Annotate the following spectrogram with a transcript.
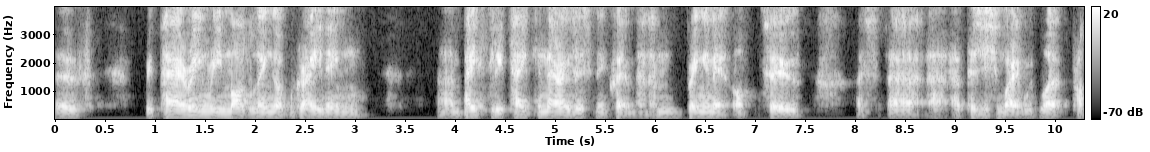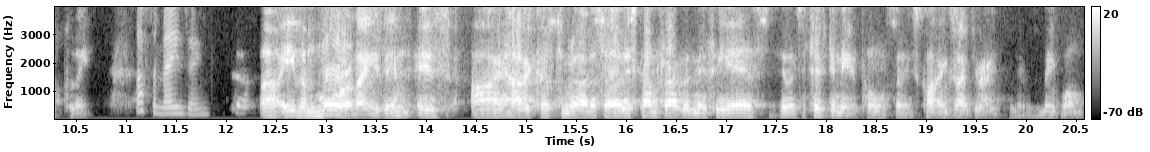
of repairing, remodeling, upgrading, um, basically taking their existing equipment and bringing it up to a, uh, a position where it would work properly. That's amazing. Uh, even more amazing is I had a customer who had a service contract with me for years. It was a 50 meter pool, so it's quite exaggerated. It was a big one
